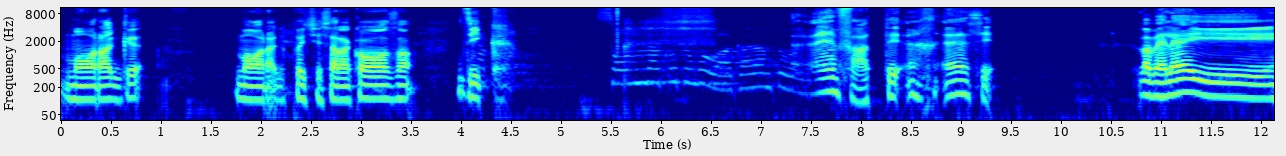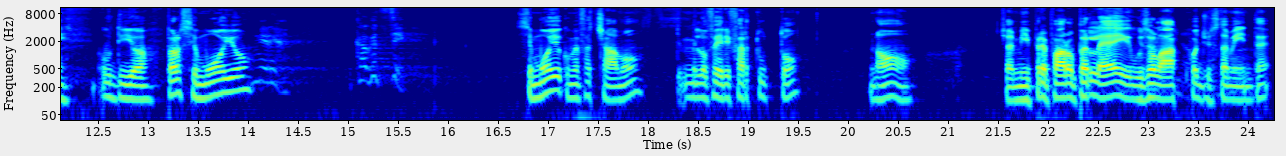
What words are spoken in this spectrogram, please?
Morag. Morag. Poi ci sarà Coso. Zik. Eh, infatti, eh sì. Vabbè, lei... Oddio, però se muoio... Se muoio come facciamo? Me lo fai rifare tutto? No. Cioè, mi preparo per lei, uso l'acqua, giustamente.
